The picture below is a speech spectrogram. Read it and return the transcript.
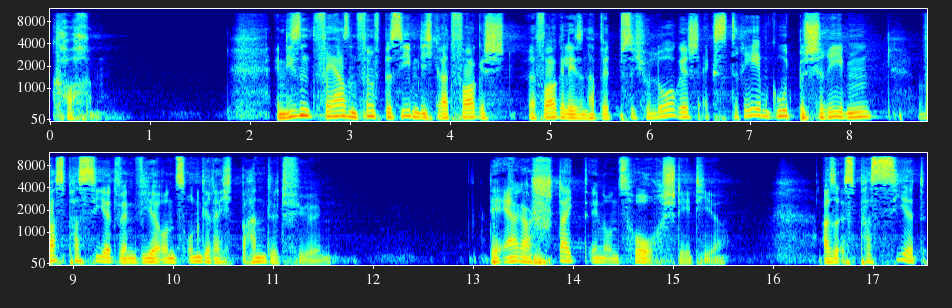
kochen. In diesen Versen fünf bis sieben, die ich gerade äh, vorgelesen habe, wird psychologisch extrem gut beschrieben, was passiert, wenn wir uns ungerecht behandelt fühlen. Der Ärger steigt in uns hoch, steht hier. Also es passiert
